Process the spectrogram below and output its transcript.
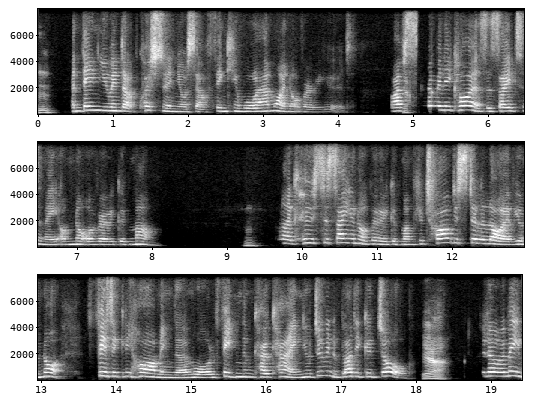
And then you end up questioning yourself, thinking, well, am I not very good? I have Yeah. so many clients that say to me, I'm not a very good mum. Hmm. Like, who's to say you're not a very good mum? If your child is still alive, you're not physically harming them or feeding them cocaine, you're doing a bloody good job. yeah, You know what I mean?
